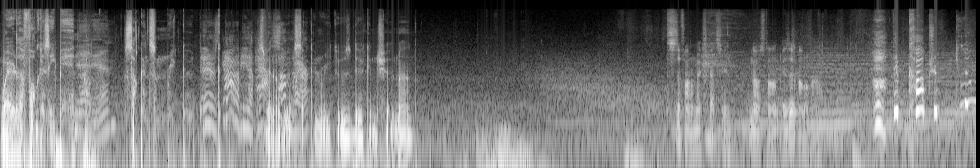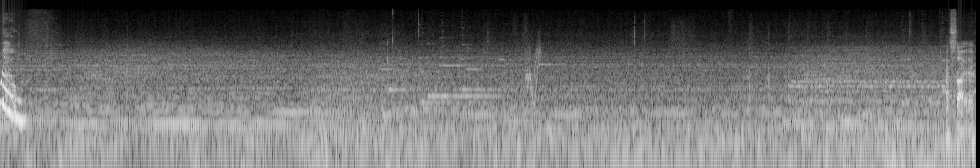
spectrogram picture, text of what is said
Where the fuck has he been? Dead end? Sucking some Riku. There's gotta be a He's path been over somewhere. sucking Riku's dick and shit, man. This is the final mix cutscene. No, it's not. Is it? I don't know. they captured Pluto! Hi, Saïx.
